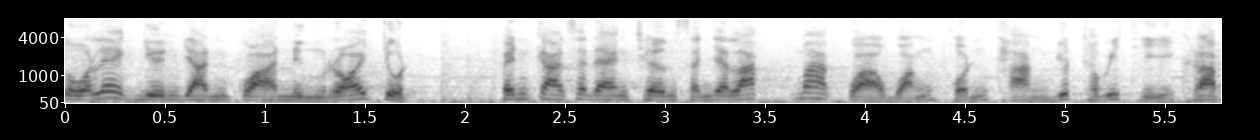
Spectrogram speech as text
ตัวเลขยืนยันกว่า 100 จุด เป็นการแสดงเชิงสัญลักษณ์มากกว่าหวังผลทางยุทธวิธีครับ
